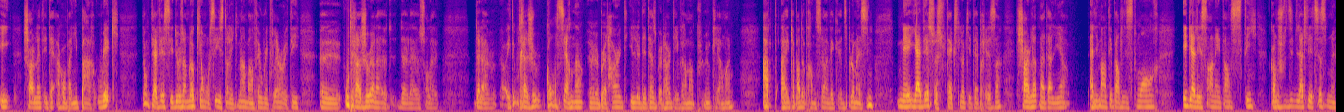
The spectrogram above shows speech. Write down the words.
et Charlotte était accompagnée par Rick. Donc, tu avais ces deux hommes-là qui ont aussi historiquement, ben, en fait, Ric Flair a été euh, outrageux sur la, a été outrageux concernant euh, Bret Hart. Il le déteste. Bret Hart est vraiment plus clairement apte à être capable de prendre ça avec euh, diplomatie. Mais il y avait ce sous-texte-là qui était présent. Charlotte Natalia, alimentée par de l'histoire, égaler ça en intensité, comme je vous dis, de l'athlétisme,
